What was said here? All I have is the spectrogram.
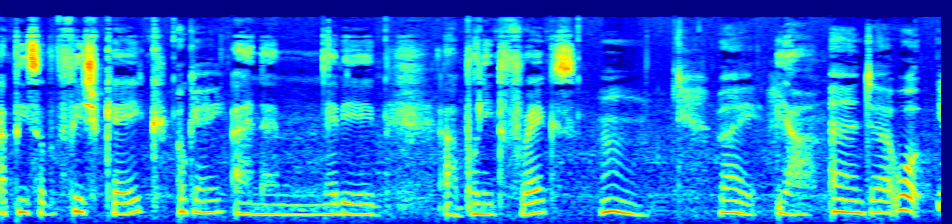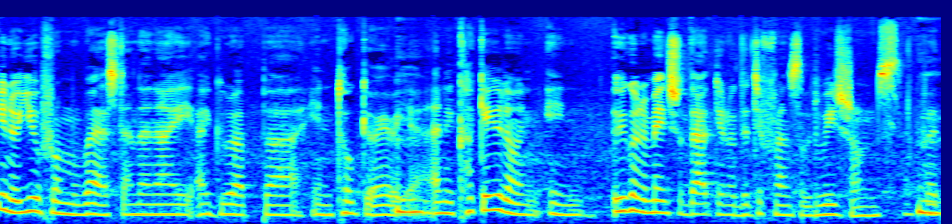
a piece of fish cake, Okay. and then maybe uh, bonito flakes. Mm. Right. Yeah. And uh, well, you know, you're from West, and then I, I grew up uh, in Tokyo area, and in Kakeudon, in you're going to mention that you know the difference of the regions, but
